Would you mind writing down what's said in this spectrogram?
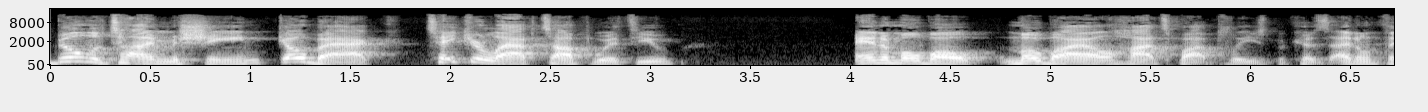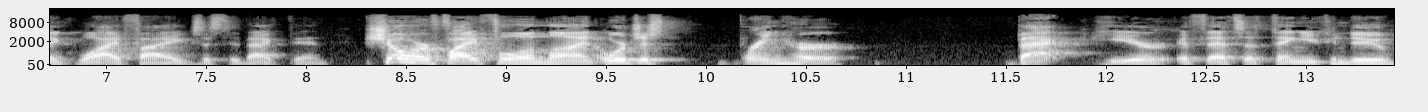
build a time machine, go back, take your laptop with you, and a mobile mobile hotspot, please, because I don't think Wi-Fi existed back then. Show her Fightful online, or just bring her back here if that's a thing you can do.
